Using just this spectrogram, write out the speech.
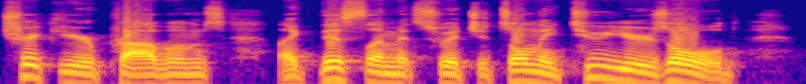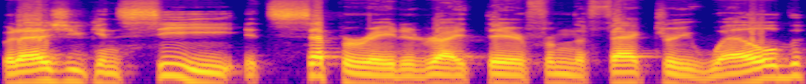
trickier problems like this limit switch it's only two years old but as you can see it's separated right there from the factory weld.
